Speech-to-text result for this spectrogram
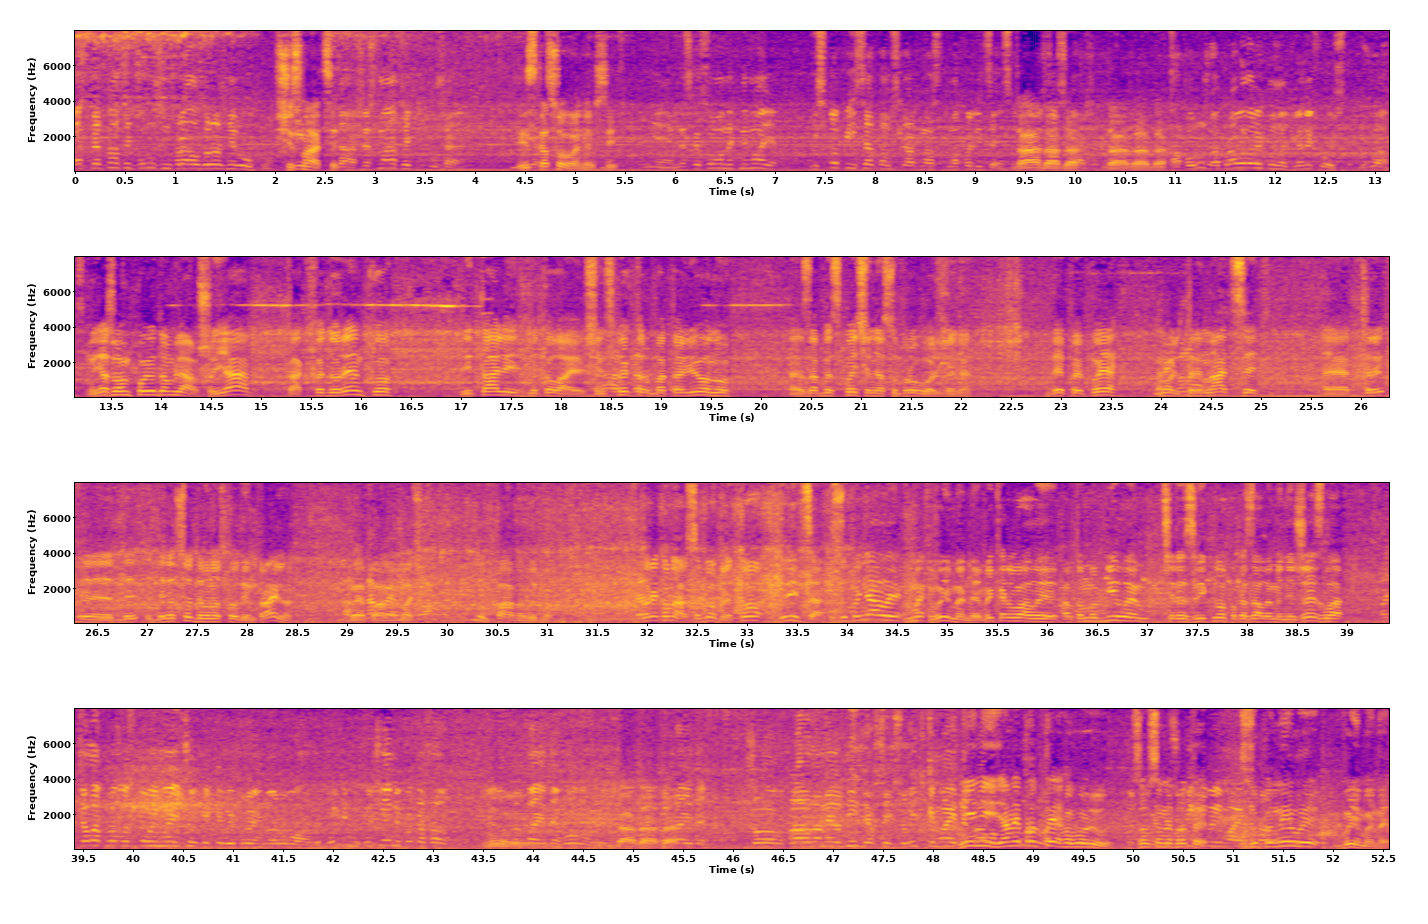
У вас 15 порушень правил дорожнього руху. 16. Так, 16 уже. І скасовані всі. Ні, не скасованих немає. І 150 там скарг нас на поліцейських. Да, да, да, да, да, да. А поруш, а правила виконувати ви не хочете. Будь ласка. Ну я ж вам повідомляв, що я так, Федоренко Віталій Миколайович, інспектор батальйону е, забезпечення супроводження ДПП 013 е, три- е, де- 991, правильно? Бо я погано бачу. Ну, погано видно. Переконався, добре. То дивіться, зупиняли ми- ви мене, ви керували автомобілем, через вікно показали мені жезла. Спочатку проблисковий маячок, який ви проігнорували, потім звичайно показав, ви Ну, обертаєте голову. да, да, да. що правила не одні для всіх, що ви тільки маєте Ні, ні, я не про те порушувати. говорю. Зовсім не про те. Зупинили ви мене.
